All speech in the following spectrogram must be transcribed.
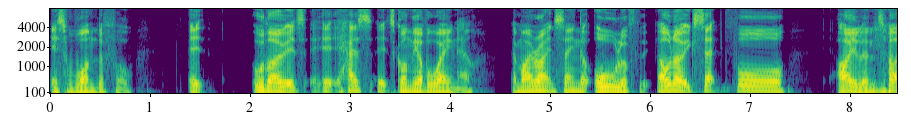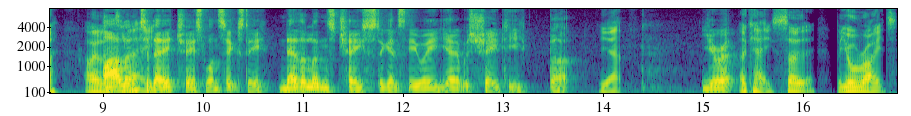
It's wonderful. It although it's it has it's gone the other way now. Am I right in saying that all of the oh no except for Ireland Ireland, Ireland today, today chased 160. Netherlands chased against the UAE. Yeah, it was shaky, but yeah you're at okay so but you're right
